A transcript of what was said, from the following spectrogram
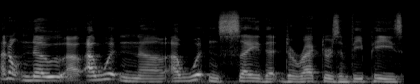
I don't know. I, I wouldn't. Uh, I wouldn't say that directors and VPs.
